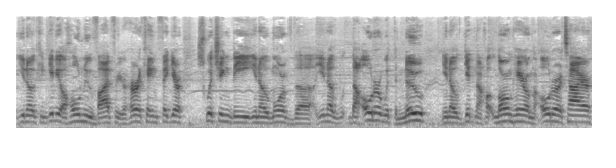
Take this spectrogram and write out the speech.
you know, it can give you a whole new vibe for your Hurricane figure, switching the, you know, more of the, you know, the older with the new, you know, getting the long hair on the older attire,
